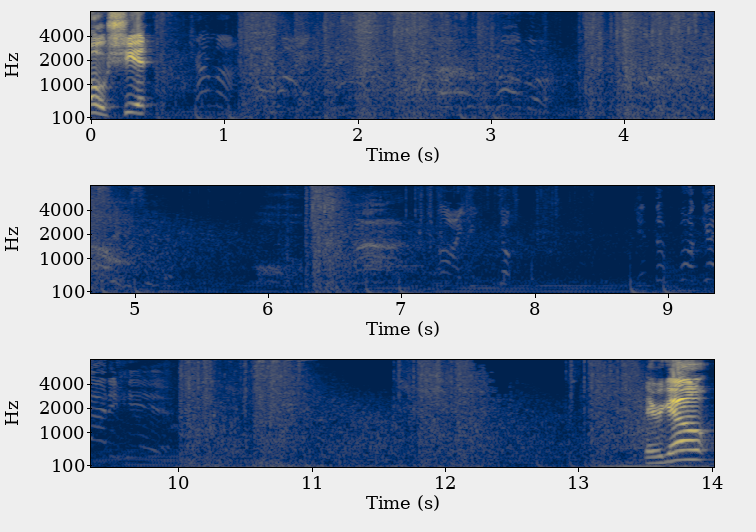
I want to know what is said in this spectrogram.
Oh shit. Come on. Fight. Some cover. You the... Get the fuck out of here. There we go.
